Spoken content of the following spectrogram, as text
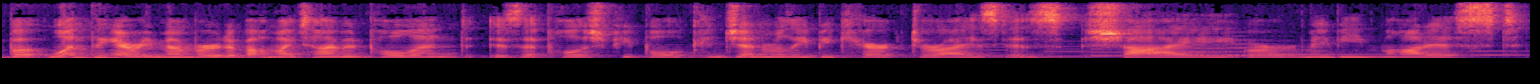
But one thing I remembered about my time in Poland is that Polish people can generally be characterized as shy or maybe modest.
